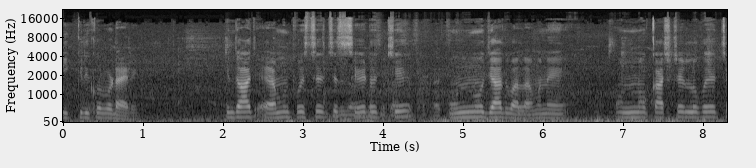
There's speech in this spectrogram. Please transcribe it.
বিক্রি করব ডাইরেক্ট কিন্তু আজ এমন পরিস্থিতি হচ্ছে সেট হচ্ছে অন্য জাতওয়ালা মানে অন্য কাস্টের লোক হয়ে যাচ্ছে,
